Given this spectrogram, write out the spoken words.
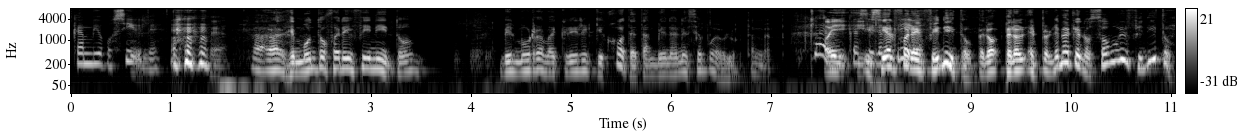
cambio posible. Ahora, si el mundo fuera infinito, Bill Murray va a escribir el Quijote también en ese pueblo. También. Claro, Oye, y si él fuera infinito, pero, pero el problema es que no somos infinitos.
